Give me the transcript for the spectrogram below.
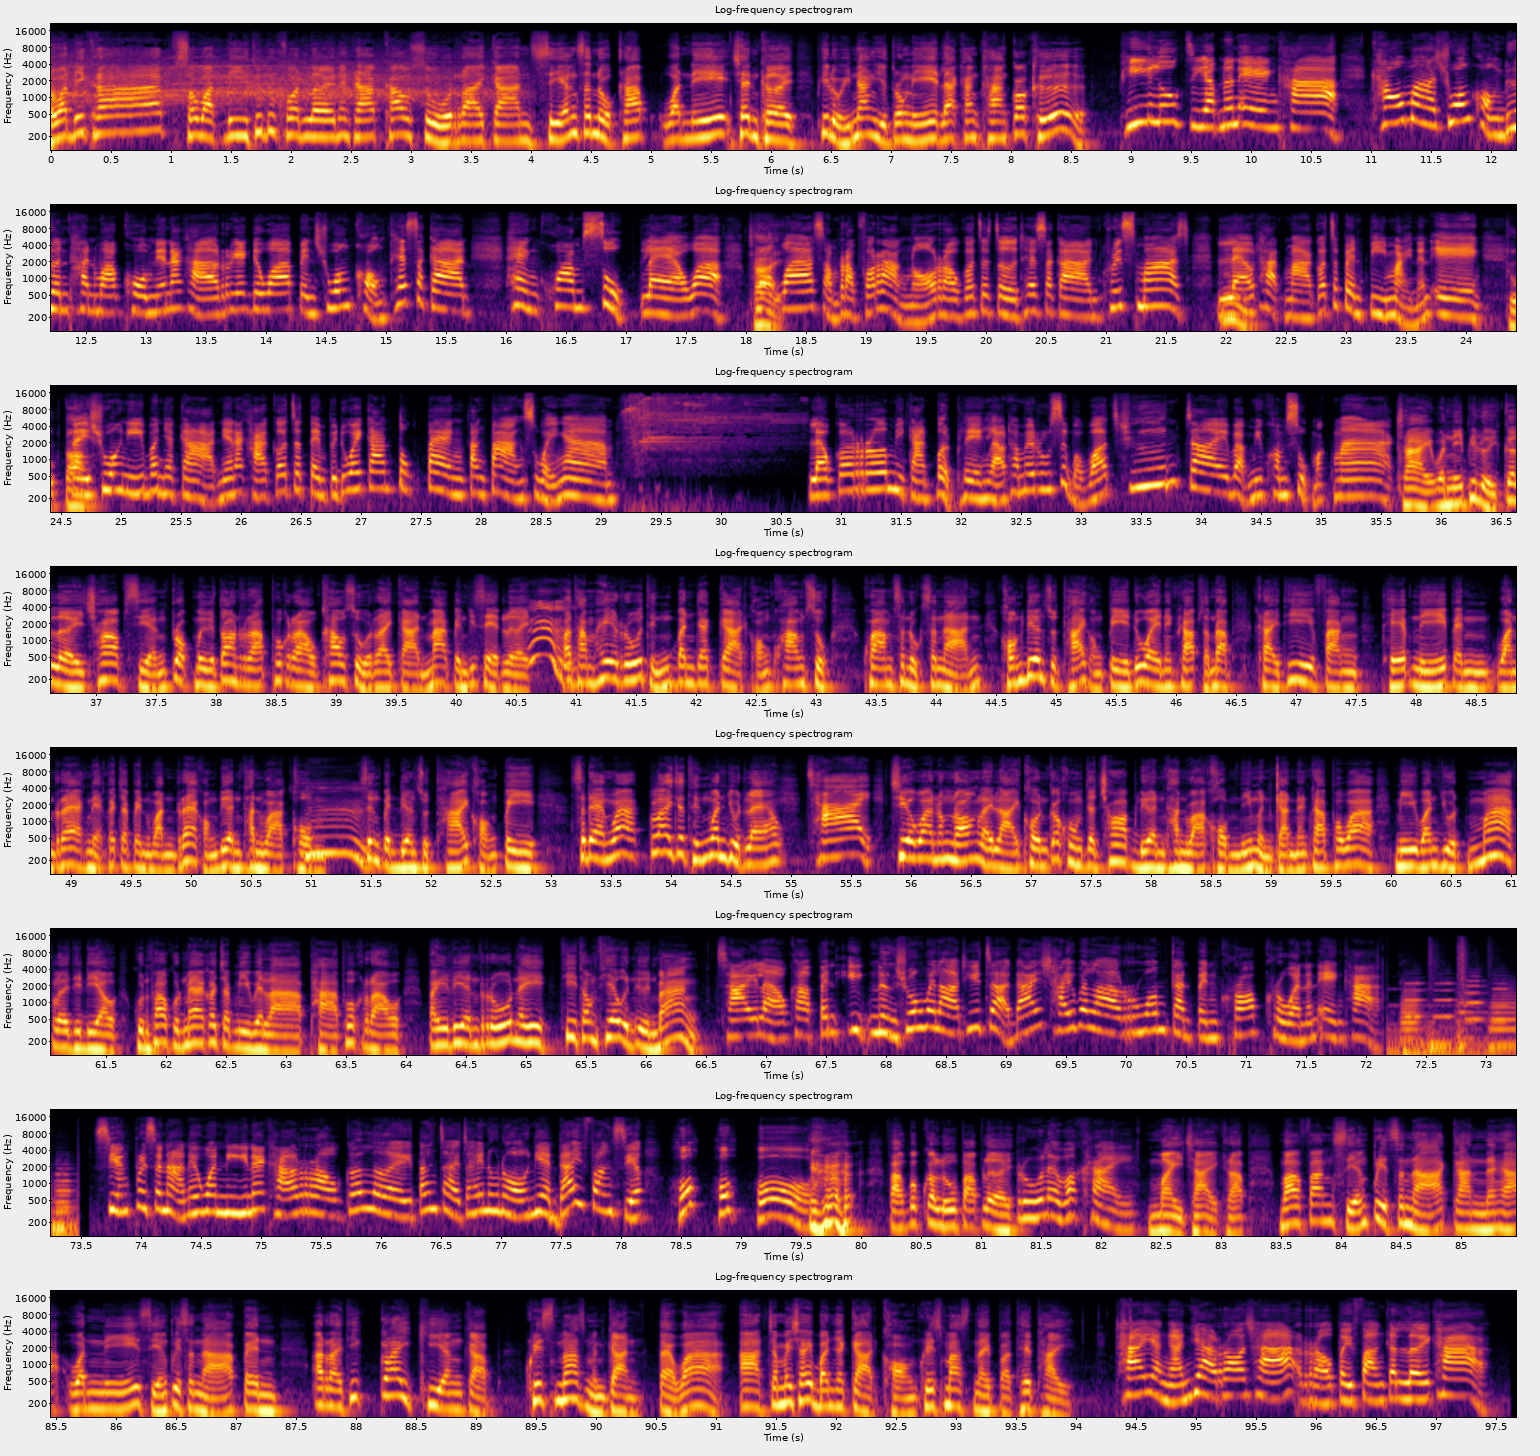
สวัสดีครับ สวัสดีทุกๆคนเลยนะครับ เข้าสู่รายการเสียงสนุกครับ วันนี้เช่นเคย พี่หลุยนั่งอยู่ตรงนี้และข้างๆก็คือพี่ลูกเจี๊ยบนั่นเองค่ะ เข้ามาช่วงของเดือนธันวาคมเนี่ยนะคะ เรียกได้ว่าเป็นช่วงของเทศกาลแห่งความสุขแล้วอะใช่เพราะว่าสำหรับฝรั่งเนาะเราก็จะเจอเทศกาลคริสต์มาสแล้วถัดมาก็จะเป็นปีใหม่นั่นเองถูกต้องในช่วงนี้บรรยากาศเนี่ยนะคะ ก็จะเต็มไปด้วยการตกแต่งต่างๆ สวยงาม แล้วก็เริ่มมีการเปิดเพลงแล้วทำให้รู้สึกแบบว่าชื่นใจแบบมีความสุขมากๆ ใช่ วันนี้พี่หลุยก็เลยชอบเสียงปรบมือต้อนรับ พวกเราเข้าสู่รายการมากเป็นพิเศษเลยเพราะทำให้รู้ถึงบรรยากาศของความสุข ความสนุกสนานของเดือนสุดท้ายของปีด้วยนะครับสำหรับใครที่ฟังเทปนี้เป็นวันแรกเนี่ยก็จะเป็นวันแรกของเดือนธันวาคม ซึ่งเป็นเดือนสุดท้ายของปี แสดงว่าใกล้จะถึงวันหยุดแล้ว ใช่ เชื่อว่าน้องๆหลาย ๆ คนก็คงจะชอบเดือนธันวาคมนี้เหมือนกันนะครับ เพราะว่ามีวันหยุดมากเลยทีเดียว คุณพ่อคุณแม่ก็จะมีเวลาพาพวกเราไปเรียนรู้ในที่ท่องเที่ยวอื่น ๆ บ้าง ใช่แล้วค่ะ เป็นอีกหนึ่งช่วงเวลาที่จะได้ใช้เวลาร่วมกันเป็นครอบครัวนั่นเองค่ะ เสียงปริศนาในวันนี้นะคะ เราก็เลยตั้งใจจะให้น้องๆเนี่ยได้ฟังเสียงโฮโฮโฮฟังปุ๊บก็รู้ปั๊บเลย รู้เลยว่าใคร ไม่ใช่ครับ มาฟังเสียงปริศนากันนะฮะวันนี้เสียงปริศนาเป็นอะไรที่ใกล้เคียงกับคริสต์มาสเหมือนกัน แต่ว่าอาจจะไม่ใช่บรรยากาศของคริสต์มาสในประเทศไทย ถ้าอย่างนั้นอย่ารอช้าเราไปฟังกันเลยค่ะ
